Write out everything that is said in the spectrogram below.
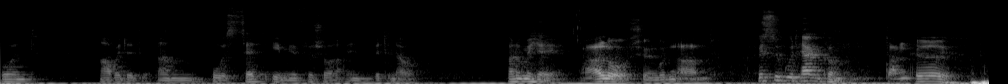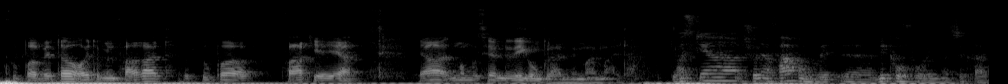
und arbeitet am OSZ Emil Fischer in Wittenau. Hallo Michael. Hallo, schönen guten Abend. Bist du gut hergekommen? Danke, super Wetter, heute mit dem Fahrrad, super Fahrt hierher. Ja, man muss ja in Bewegung bleiben in meinem Alter. Du hast ja schon Erfahrung mit äh, Mikrofonen, hast du gerade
